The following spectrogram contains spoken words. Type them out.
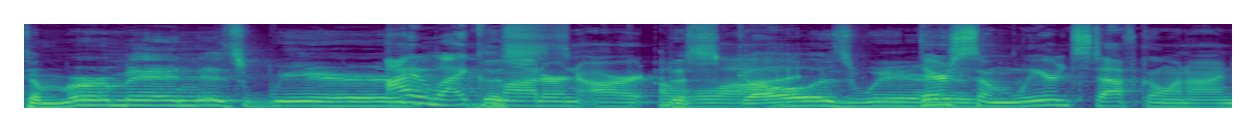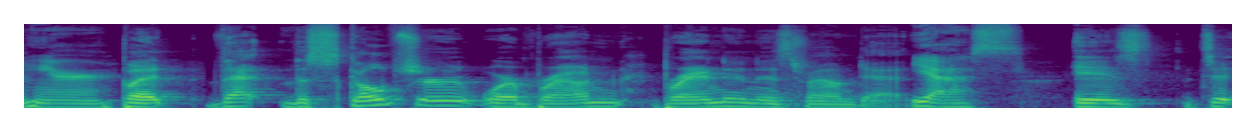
The merman is weird. I like The s- modern art a The lot. skull is weird. There's some weird stuff going on here. But that the sculpture where Brown Brandon is found dead Yes. is. Do,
